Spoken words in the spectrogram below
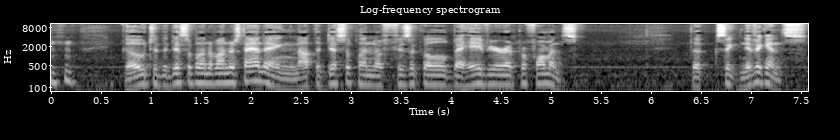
Go to the discipline of understanding, not the discipline of physical behavior and performance. The significance.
